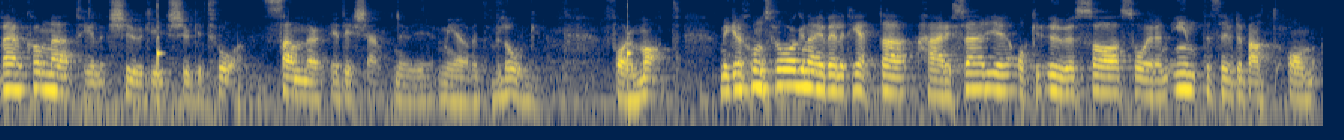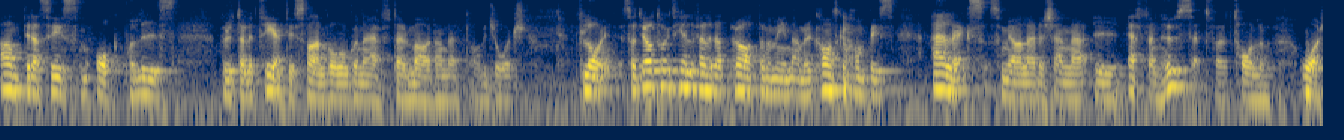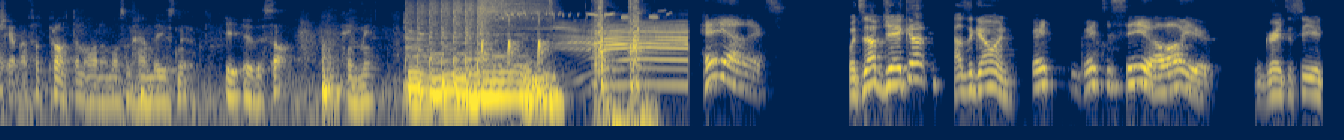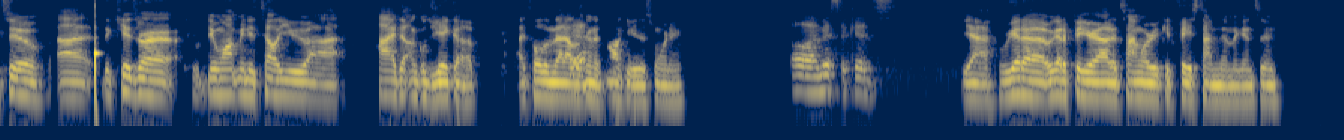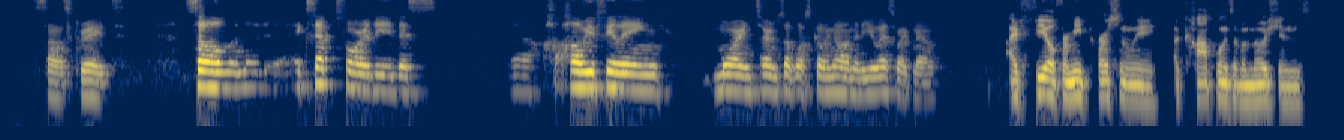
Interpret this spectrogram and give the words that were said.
Välkomna till 2022 Summer Edition nu i mer av ett vloggformat. Migrationsfrågorna är väldigt heta här i Sverige och i USA så är det en intensiv debatt om antirasism och polisbrutalitet i svallvågorna efter mördandet av George Floyd. Så jag tog tillfället att prata med min amerikanska kompis Alex som jag lärde känna i FN-huset för 12 år sedan för att prata med honom om vad som händer just nu i USA. Häng med! Hey Alex! What's up, Jacob? How's it going? Great, great to see you. How are you? Great to see you too. Uh, the kids are. They want me to tell you uh, hi to Uncle Jacob. I told them that I was going to talk to you this morning. Oh, I miss the kids. Yeah, we gotta we gotta figure out a time where we could FaceTime them again soon. Sounds great. So, except for the this, uh, how are you feeling more in terms of what's going on in the U.S. right now? I feel, for me personally, a confluence of emotions.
